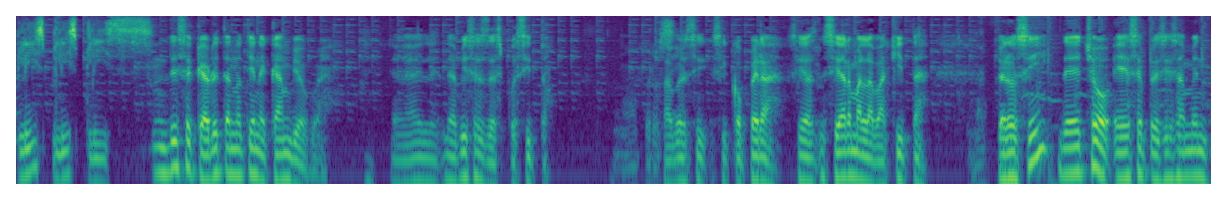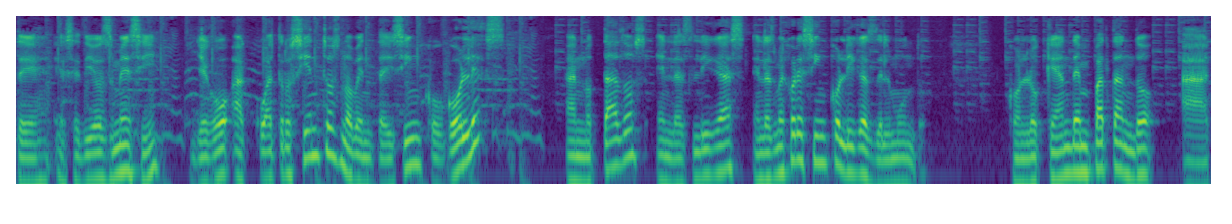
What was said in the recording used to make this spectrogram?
Please, please, please. Dice que ahorita no tiene cambio, güey. Ahí Le, le avises despuesito. No, pero A sí. ver si, si coopera, si, si arma la vaquita. Pero sí, de hecho, ese precisamente, ese dios Messi, llegó a 495 goles anotados en las ligas, en las mejores cinco ligas del mundo. Con lo que anda empatando a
